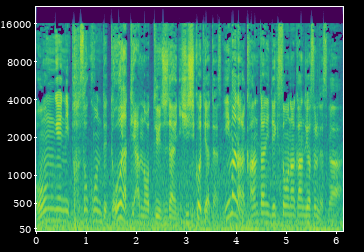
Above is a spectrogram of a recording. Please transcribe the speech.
音源にパソコンでどうやってやんのっていう時代に必死こいてやったんです。今なら簡単にできそうな感じがするんですが、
